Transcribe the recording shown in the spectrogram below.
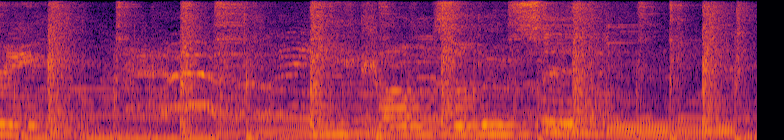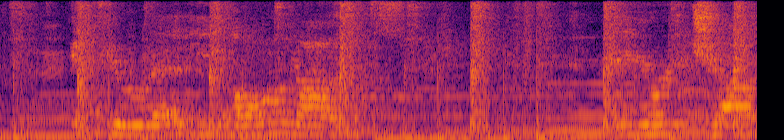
dream becomes elusive if you're ready or not. May reach out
